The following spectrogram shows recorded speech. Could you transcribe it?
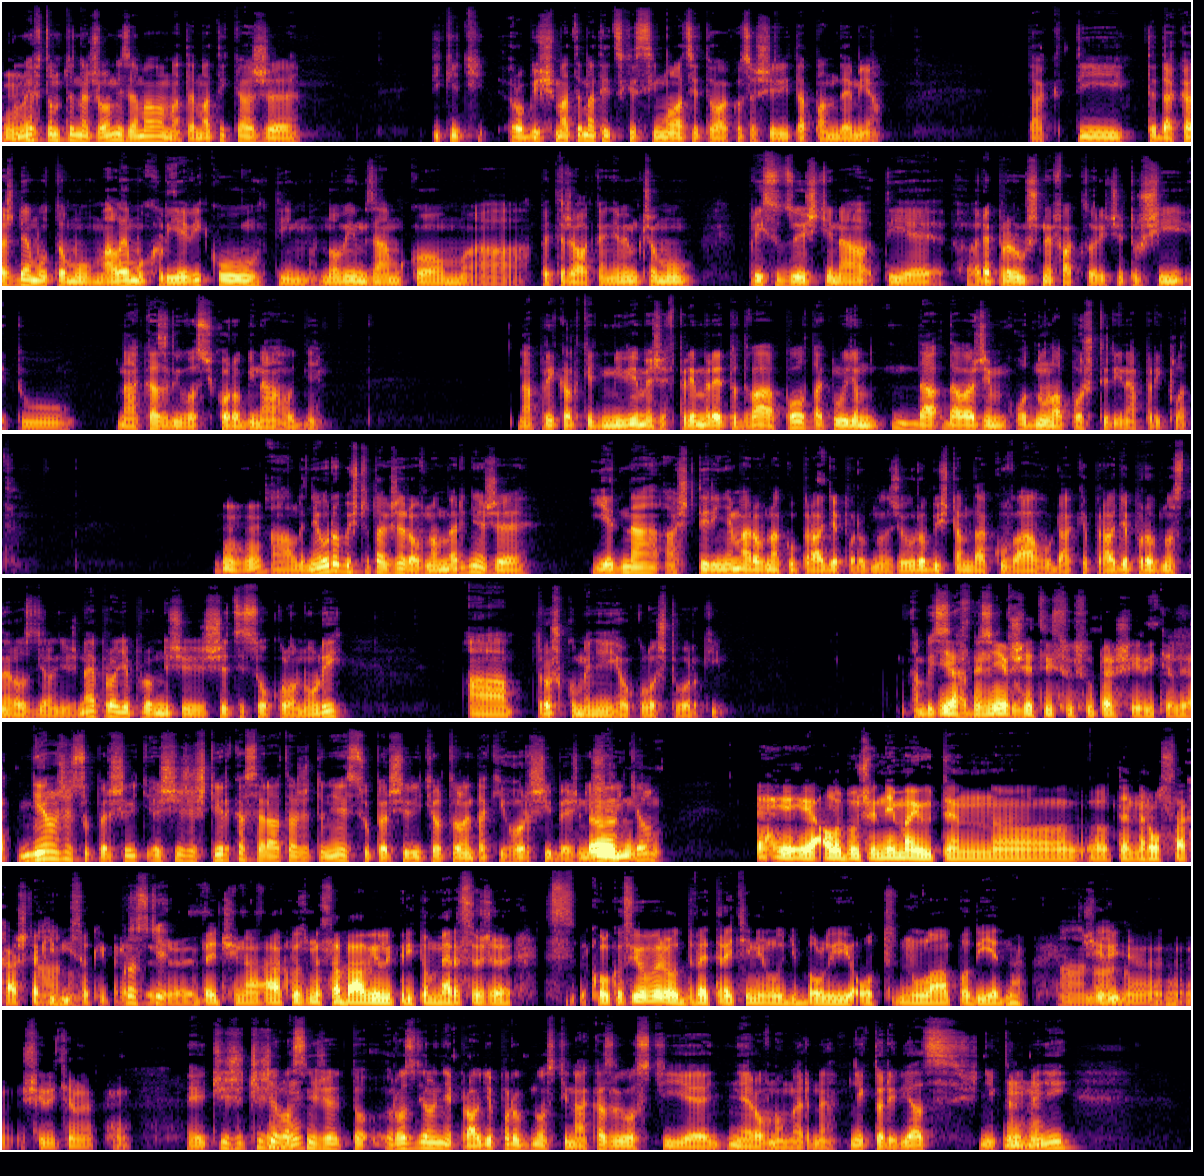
Mm. Ono je v tomto ináč veľmi zaujímavá matematika, že ty keď robíš matematické simulácie toho, ako sa šíri tá pandémia, tak ty teda každému tomu malému chlieviku, tým novým zámkom a Petržalka neviem čomu, prisudzuje ešte na tie reprodukčné faktory, čiže tú, ší, tú nákazlivosť choroby náhodne. Napríklad, keď my vieme, že v priemere je to 2,5, tak ľuďom dá, dávaš im od 0 po 4 napríklad. Uh-huh. Ale neurobiš to tak, že rovnomerne, že 1 a 4 nemá rovnakú pravdepodobnosť, že urobíš tam takú váhu, také pravdepodobnostné rozdelenie. Že najpravdepodobnejšie že všetci sú okolo nuly a trošku menej ich okolo štvorky. Aby si, Jasne, aby nie tu... všetci sú super šíriteľia. Nie len, že super šíriteľ, ešte, že štyrka sa ráta, že to nie je super šíriteľ, to je len taký horší bežný šíriteľ. Uh, Hej, hej, alebo že nemajú ten, ten rozsah až taký Áno. vysoký. Proste, proste... Že väčšina, ako sme sa bavili pri tom Merse, že koľko si hovoril, dve tretiny ľudí boli od 0 pod 1 áno, širi, áno. Hej, čiže čiže uh-huh. vlastne, že to rozdelenie pravdepodobnosti nákazlivosti je nerovnomerné. Niektorí viac, niektorí uh-huh. menej.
